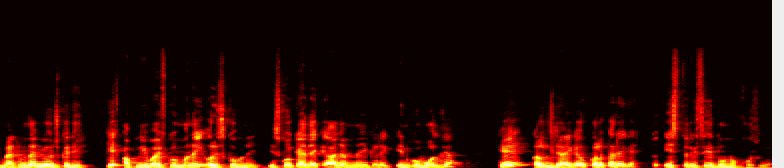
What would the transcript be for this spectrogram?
मैकेनिज्म यूज़ करी कि अपनी वाइफ को मनाई और इसको मनाई। इसको कह दिया कि आज हम नहीं करेंगे, इनको बोल दिया। कि कल जाएँगे और कल करेंगे तो इस तरीके से ये दोनों खुश हुए।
